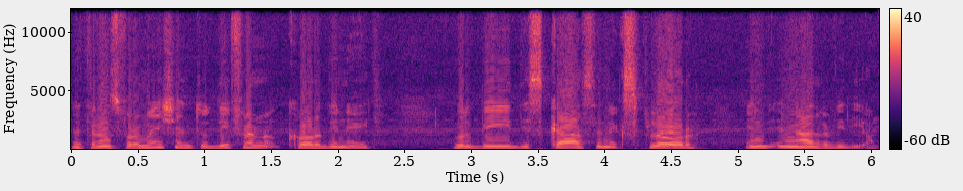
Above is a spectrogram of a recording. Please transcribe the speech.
The transformation to different coordinate will be discussed and explored in another video.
